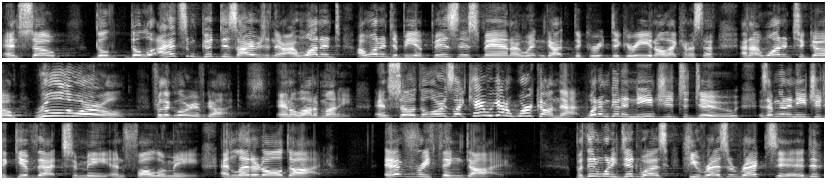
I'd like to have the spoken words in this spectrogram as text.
And so the, the, I had some good desires in there. I wanted, I wanted to be a businessman. I went and got the degree, degree and all that kind of stuff. And I wanted to go rule the world for the glory of God and a lot of money. And so the Lord's like, hey, we got to work on that. What I'm going to need you to do is I'm going to need you to give that to me and follow me and let it all die. Everything die. But then what he did was he resurrected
